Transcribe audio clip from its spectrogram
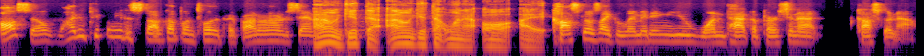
also, why do people need to stock up on toilet paper? I don't understand. I don't get that. I don't get that one at all. I Costco's like limiting you one pack a person at Costco now.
